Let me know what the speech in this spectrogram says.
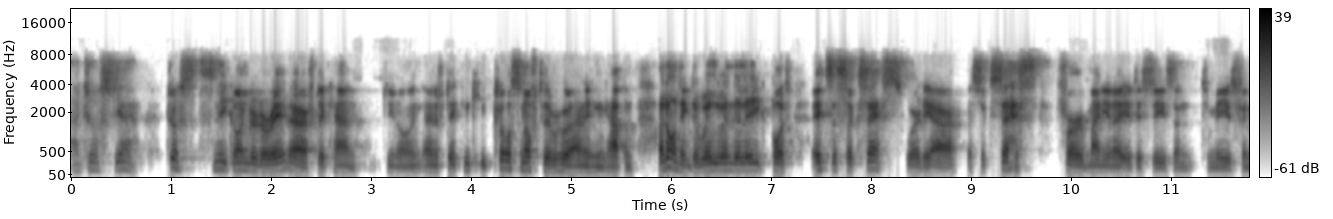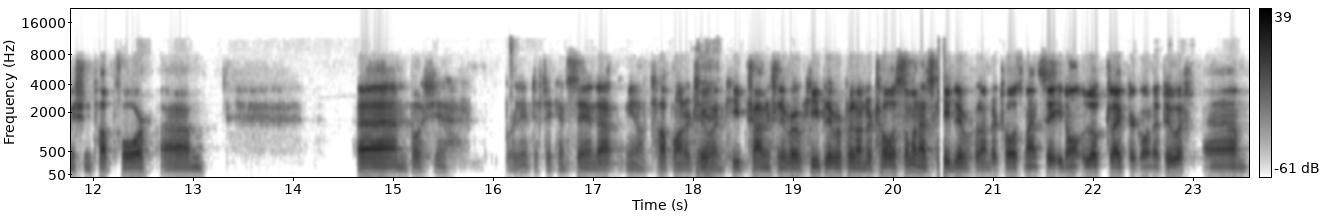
and just yeah, just sneak under the radar if they can. You know, and, and if they can keep close enough to Liverpool, anything can happen. I don't think they will win the league, but it's a success where they are. A success for Man United this season to me is finishing top four. Um, um, but yeah, brilliant if they can stay in that you know top one or two yeah. and keep challenging Liverpool, keep Liverpool under toes. Someone has to keep Liverpool under toes. Man City don't look like they're going to do it. Um,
